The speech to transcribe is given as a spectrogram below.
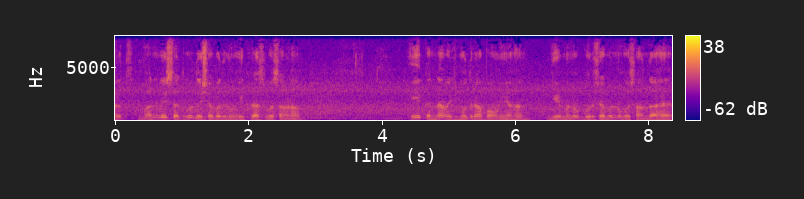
ਅਰਥ ਮਨ ਵਿੱਚ ਸਤਿਗੁਰ ਦੇ ਸ਼ਬਦ ਨੂੰ ਇੱਕ ਰਸ ਵਸਾਣਾ ਇਹ ਕੰਨਾਂ ਵਿੱਚ ਮੁਦਰਾ ਪਾਉਣੀਆਂ ਹਨ। ਜੇ ਮਨੁ ਗੁਰ ਸ਼ਬਦ ਨੂੰ ਵਸਾਉਂਦਾ ਹੈ,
